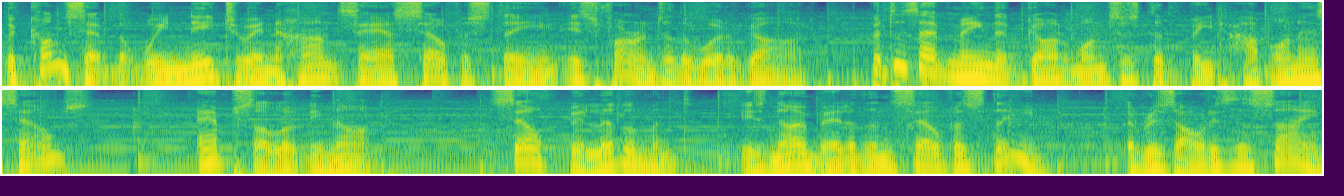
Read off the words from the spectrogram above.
The concept that we need to enhance our self esteem is foreign to the Word of God. But does that mean that God wants us to beat up on ourselves? Absolutely not. Self belittlement is no better than self esteem. The result is the same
